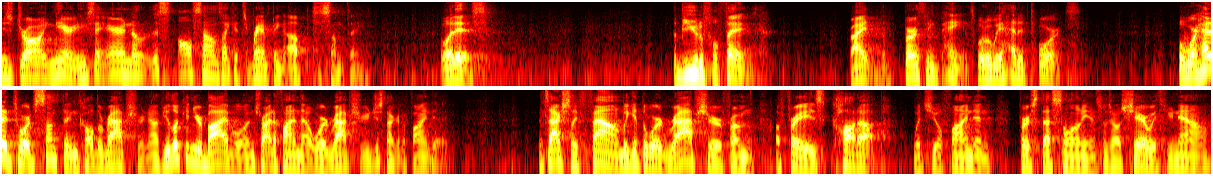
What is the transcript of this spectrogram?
is drawing near. You say, Aaron, no, this all sounds like it's ramping up to something. Well, it is. The beautiful thing right? The birthing pains. What are we headed towards? Well, we're headed towards something called the rapture. Now, if you look in your Bible and try to find that word rapture, you're just not going to find it. It's actually found, we get the word rapture from a phrase caught up, which you'll find in 1 Thessalonians, which I'll share with you now.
